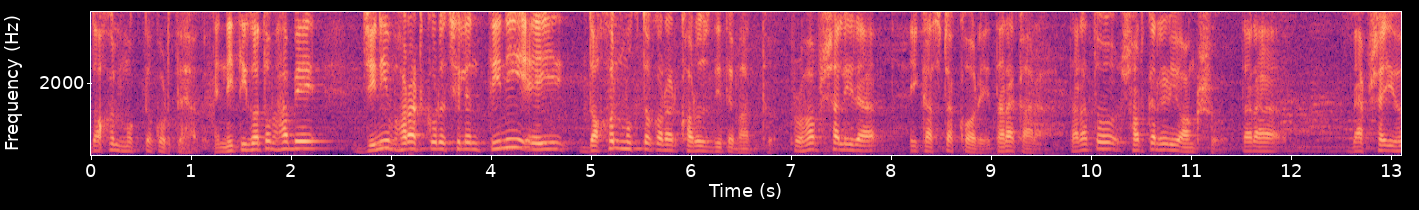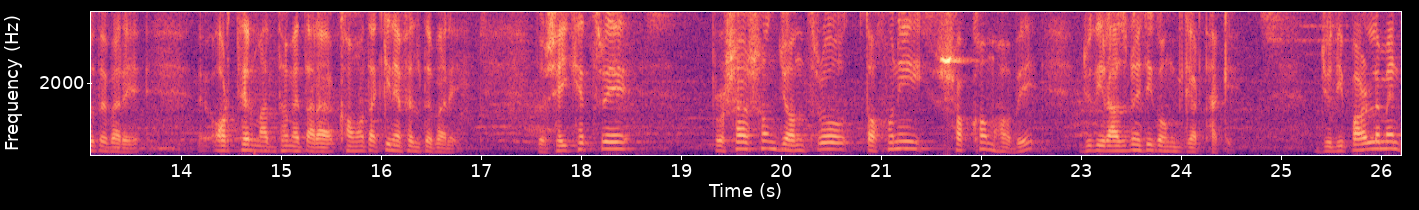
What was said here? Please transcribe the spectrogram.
দখলমুক্ত করতে হবে। নীতিগতভাবে যিনি ভরাট করেছিলেন, তিনি এই দখলমুক্ত করার খরচ দিতে বাধ্য। প্রভাবশালীরা এই কাজটা করে। তারা কারা? তারা তো সরকারেরই অংশ। তারা ব্যবসায়ী হতে পারে অর্থের মাধ্যমে তারা ক্ষমতা কিনে ফেলতে পারে। তো সেই ক্ষেত্রে প্রশাসন যন্ত্র তখনই সক্ষম হবে যদি রাজনৈতিক অঙ্গীকার থাকে। যদি পার্লামেন্ট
